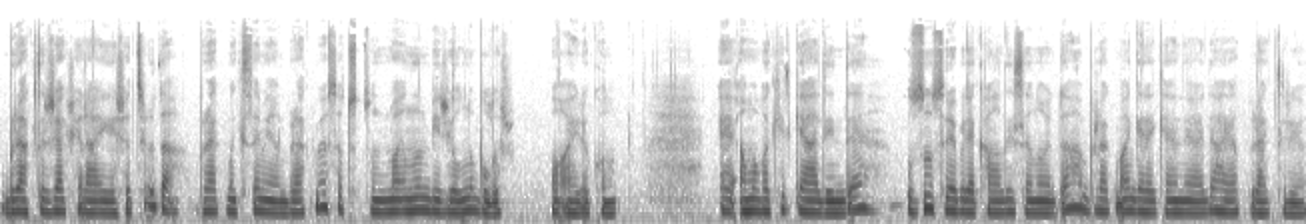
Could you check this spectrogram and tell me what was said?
bıraktıracak şeyler yaşatır da bırakmak istemeyen bırakmıyorsa tutunmanın bir yolunu bulur. O ayrı konu. E, ama vakit geldiğinde uzun süre bile kaldıysan orada bırakman gereken yerde hayat bıraktırıyor.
